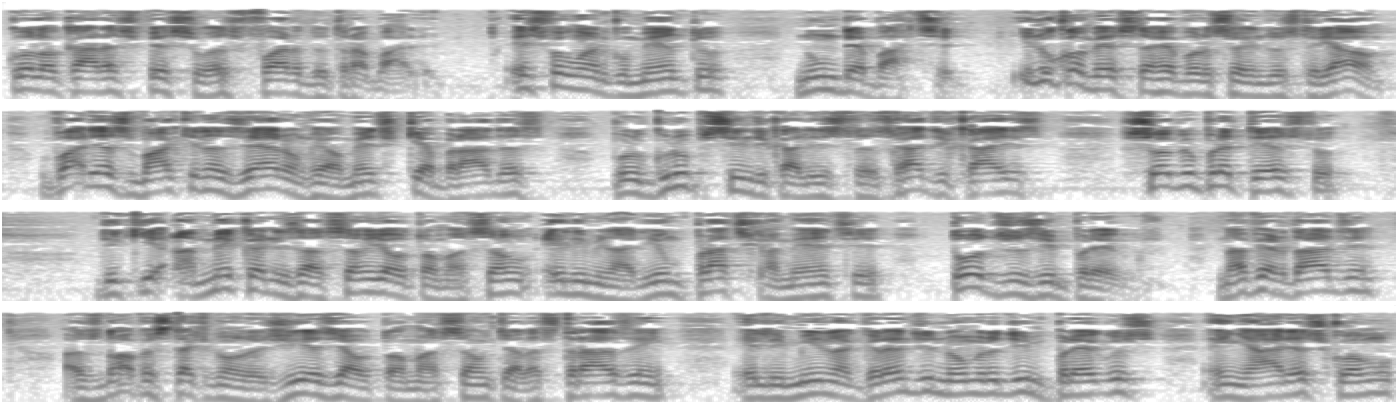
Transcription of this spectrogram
colocar as pessoas fora do trabalho. Esse foi um argumento num debate. E no começo da Revolução Industrial, várias máquinas eram realmente quebradas por grupos sindicalistas radicais sob o pretexto de que a mecanização e a automação eliminariam praticamente todos os empregos. Na verdade, as novas tecnologias e automação que elas trazem elimina grande número de empregos em áreas como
